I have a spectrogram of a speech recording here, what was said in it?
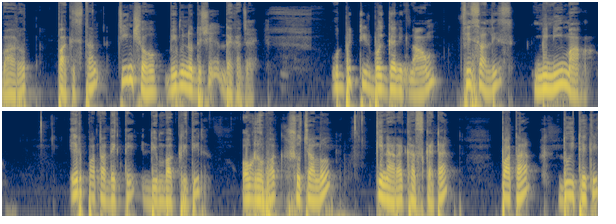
ভারত, পাকিস্তান চীন সহ বিভিন্ন দেশে দেখা যায়। উদ্ভিদটির বৈজ্ঞানিক নাম ফিসালিস মিনিমা। এর পাতা দেখতে ডিম্বাকৃতির, অগ্রভাগ সুচালো, কিনারা খাসকাটা পাতা দুই থেকে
